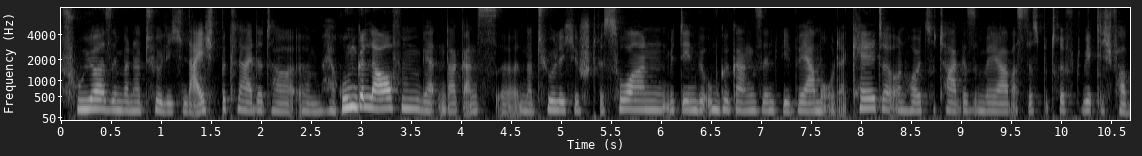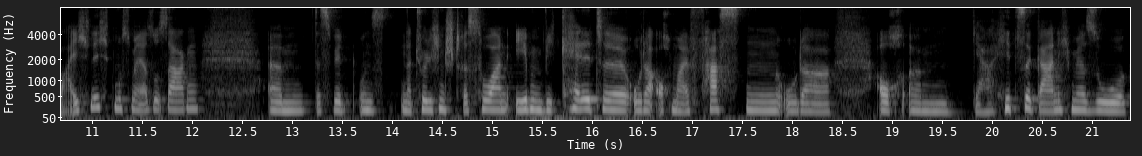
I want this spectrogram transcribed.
Früher sind wir natürlich leicht bekleideter ähm, herumgelaufen. Wir hatten da ganz äh, natürliche Stressoren, mit denen wir umgegangen sind, wie Wärme oder Kälte. Und heutzutage sind wir ja, was das betrifft, wirklich verweichlicht, muss man ja so sagen. Ähm, dass wir uns natürlichen Stressoren eben wie Kälte oder auch mal Fasten oder auch ähm, ja, Hitze gar nicht mehr so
